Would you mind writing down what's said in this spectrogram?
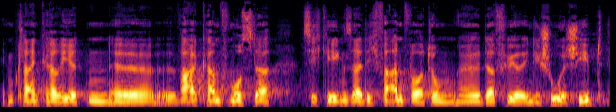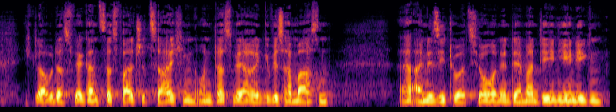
im kleinkarierten äh, Wahlkampfmuster sich gegenseitig Verantwortung äh, dafür in die Schuhe schiebt. Ich glaube, das wäre ganz das falsche Zeichen und das wäre gewissermaßen äh, eine Situation, in der man denjenigen,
